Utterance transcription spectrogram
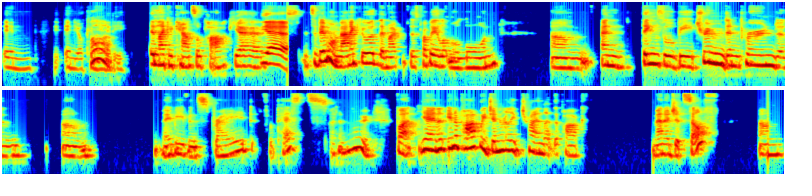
in in your oh, community? Oh, in like a council park, yeah. Yeah. It's, it's a bit more manicured. There might there's probably a lot more lawn. Um, and things will be trimmed and pruned and um, maybe even sprayed for pests. I don't know. But yeah, in a, in a park, we generally try and let the park manage itself. Um,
